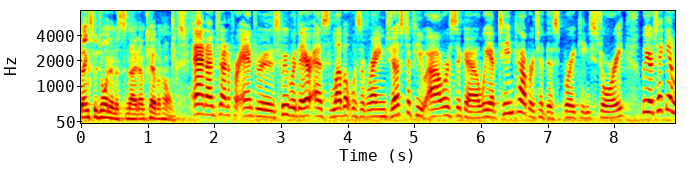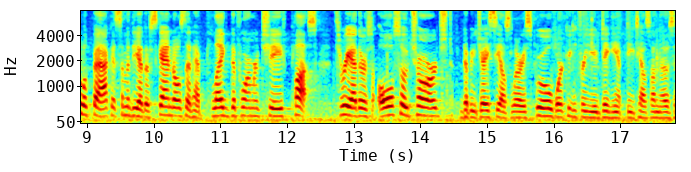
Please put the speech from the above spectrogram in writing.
Thanks for joining us tonight. I'm Kevin Holmes. And I'm Jennifer Andrews. We were there as Lovett was arraigned just a few hours ago. We have team coverage of this breaking story. We are taking a look back at some of the other scandals that have plagued the former chief, plus Three others also charged. WJCL's Larry Spruill working for you, digging up details on those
